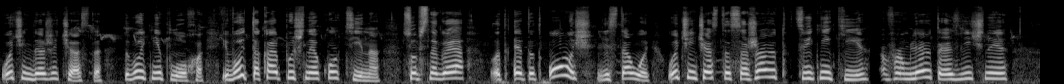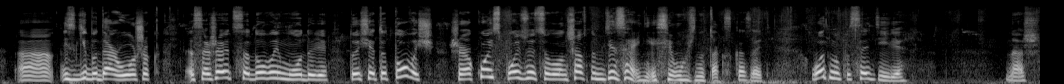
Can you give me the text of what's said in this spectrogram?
очень даже часто. Это будет неплохо. И будет такая пышная куртина. Собственно говоря, вот этот овощ листовой очень часто сажают цветники, оформляют различные э, изгибы дорожек, сажают садовые модули. То есть этот овощ широко используется в ландшафтном дизайне, если можно так сказать. Вот мы посадили наш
